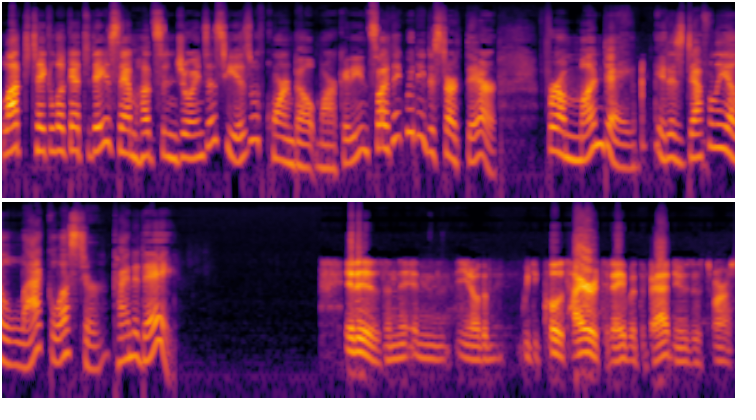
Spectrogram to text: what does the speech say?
A lot to take a look at today. Sam Hudson joins us. He is with Cornbelt Marketing. So I think we need to start there. For a Monday, it is definitely a lackluster kind of day. It is, and and you know the, we did close higher today, but the bad news is tomorrow's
